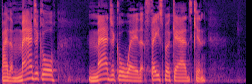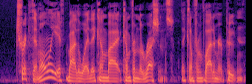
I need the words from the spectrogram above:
by the magical, magical way that Facebook ads can trick them. Only if, by the way, they come by come from the Russians. They come from Vladimir Putin.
